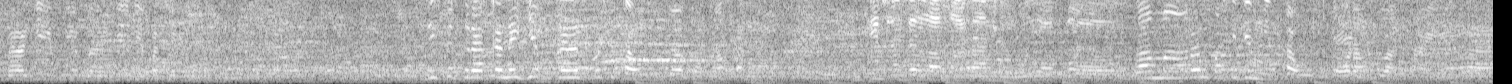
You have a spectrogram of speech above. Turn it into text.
saya bahagia ibunya bahagia dia pasti bahagia disegerakan aja bukan nanti pasti tahu juga kok kapan mungkin ada lamaran dulu atau? Lamaran pasti dia minta ke orang tua saya. Lah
